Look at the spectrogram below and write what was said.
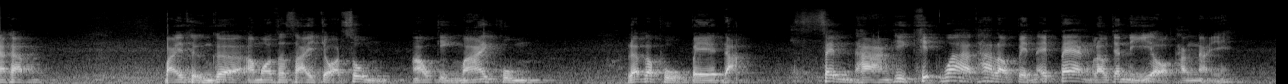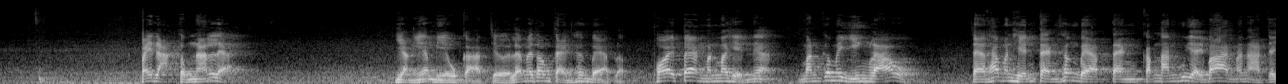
นะครับ ไปถึงก็เอามอเตอร์ไซค์จอดซุ่ม เอากิ่งไม้คุม แล้วก็ผูกเปดัก เส้นทางที่คิดว่าถ้าเราเป็นไอ้แป้งเราจะหนีออกทางไหน ไปดักตรงนั้นแหละ อย่างเงี้ยมีโอกาสเจอและไม่ต้องแต่งเครื่องแบบหรอกเพราะไอ้แป้งมันมาเห็นเนี่ย มันก็ไม่ยิงเราแต่ถ้ามันเห็นแต่งเครื่องแบบแต่งกำนันผู้ใหญ่บ้านมันอาจจะ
